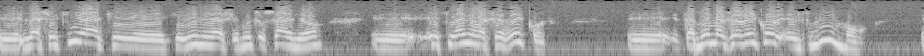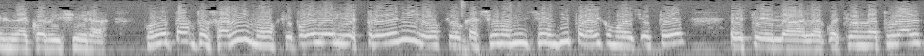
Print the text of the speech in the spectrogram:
Eh, la sequía que, que viene hace muchos años, eh, este año va a ser récord. Eh, también va a ser récord el turismo en la cordillera. Por lo tanto, sabemos que por ahí hay desprevenidos que ocasionan incendios, por ahí, como decía usted, este, la, la cuestión natural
